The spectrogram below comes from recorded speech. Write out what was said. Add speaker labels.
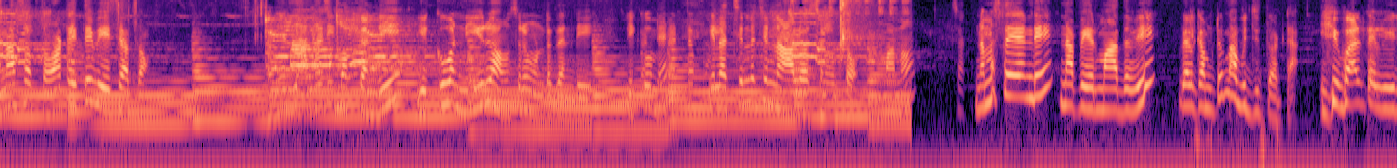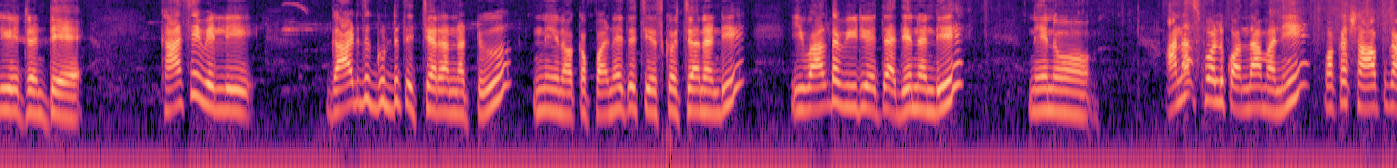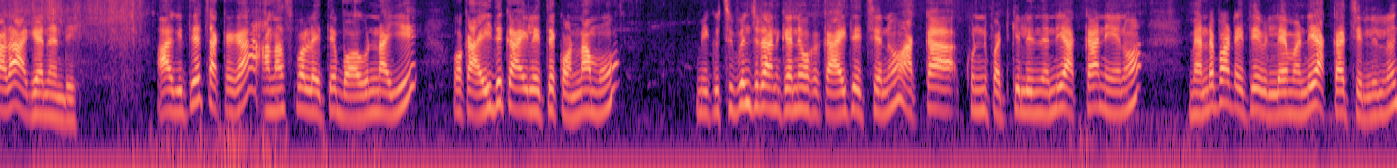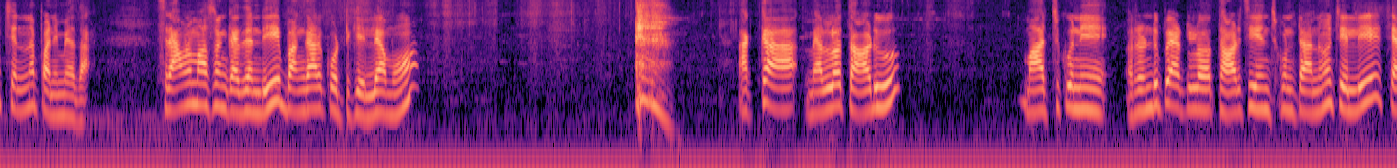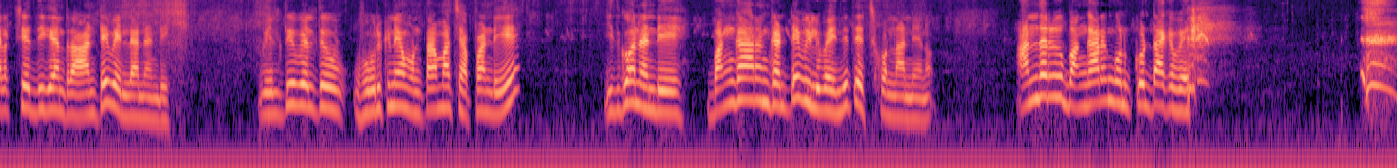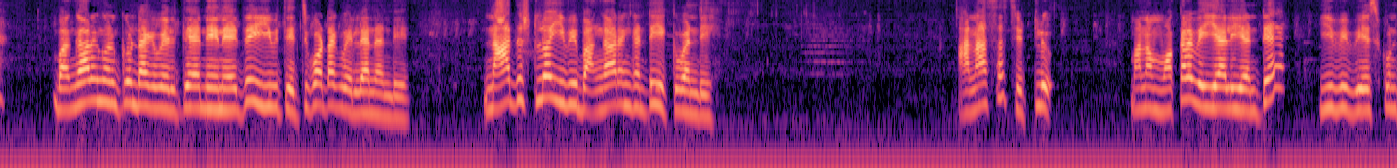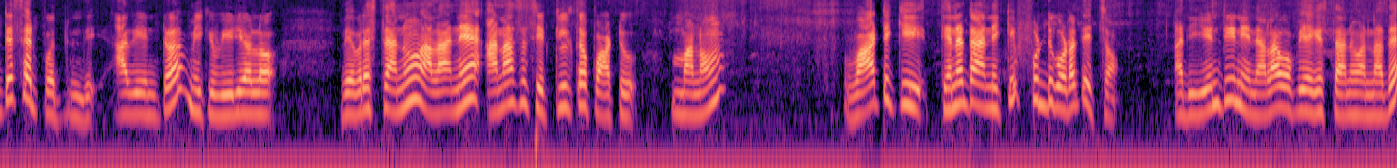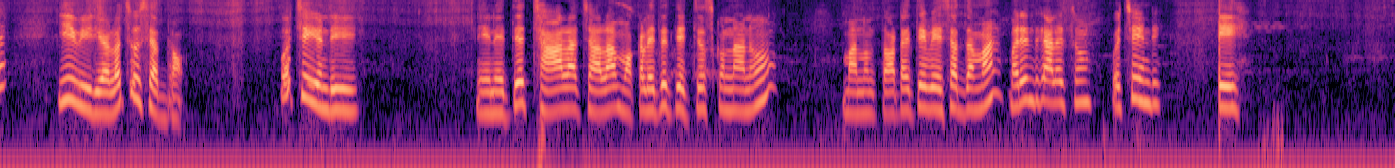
Speaker 1: అనాస తోట అయితే వేసేద్దాం. నేను మొక్క అండి ఎక్కువ నీరు అవసరం ఉండదండి. ఎక్కువ ఇలా చిన్న చిన్న ఆలోచనలతో మనం నమస్తే అండి నా పేరు మాధవి. వెల్కమ్ టు మా బుజ్జి తోట. ఇవాళ వీడియో ఏంటంటే కాశీ వెళ్ళి గాడిద గుడ్డు తెచ్చారన్నట్టు నేను ఒక పని అయితే చేసుకొచ్చానండి. ఇవాళ వీడియో అయితే అదేనండి. నేను అనాస పళ్ళు కొందామని ఒక షాప్ కాడ ఆగానండి. ఆగితే చక్కగా అనాస పళ్ళు అయితే బాగున్నాయి. ఒక ఐదు కాయలు అయితే కొన్నాము. మీకు చూపించడానికని ఒక కాయ తెచ్చాను. అక్క కొన్ని పట్టుకెళ్ళిందండి. అక్క నేను మెండపాటు అయితే వెళ్ళామండి. అక్క చెల్లెళ్ళు చిన్న పని మీద. శ్రావణ మాసం కదండి బంగారు కొట్టుకి వెళ్ళాము. అక్క మెల్లో తాడు మార్చుకుని రెండు పేటలో తాడు చేయించుకుంటాను. చెల్లి సెలెక్ట్ చేద్దిగాని రా అంటే వెళ్ళానండి. వెళ్తూ వెళ్తూ ఊరికినే ఉంటామా చెప్పండి? ఇదిగోనండి బంగారం కంటే విలువైంది తెచ్చుకున్నాను నేను. అందరూ బంగారం కొనుక్కుంటాక వె బంగారం కొనుక్కుంటాక వెళ్తే నేనైతే ఇవి తెచ్చుకోవటానికి వెళ్ళానండి. నా దృష్టిలో ఇవి బంగారం కంటే ఎక్కువండి. అనాస చెట్లు. మనం మొక్కలు వేయాలి అంటే ఇవి వేసుకుంటే సరిపోతుంది. అవి ఏంటో మీకు వీడియోలో వివరిస్తాను. అలానే అనాస చెట్లతో పాటు మనం వాటికి తినటానికి ఫుడ్ కూడా తెచ్చాం. అది ఏంటి నేను ఎలా ఉపయోగిస్తాను అన్నదే ఈ వీడియోలో చూసేద్దాం. వచ్చేయండి. నేనైతే చాలా చాలా మొక్కలైతే తెచ్చేసుకున్నాను. మనం తోట అయితే వేసేద్దామా? మరెందుకు ఆలస్యం? వచ్చేయండి.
